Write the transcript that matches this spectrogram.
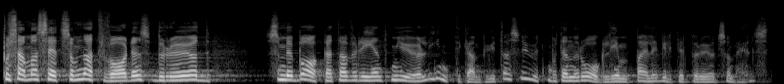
På samma sätt som nattvardens bröd som är bakat av rent mjöl inte kan bytas ut mot en råglimpa eller vilket bröd som helst.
